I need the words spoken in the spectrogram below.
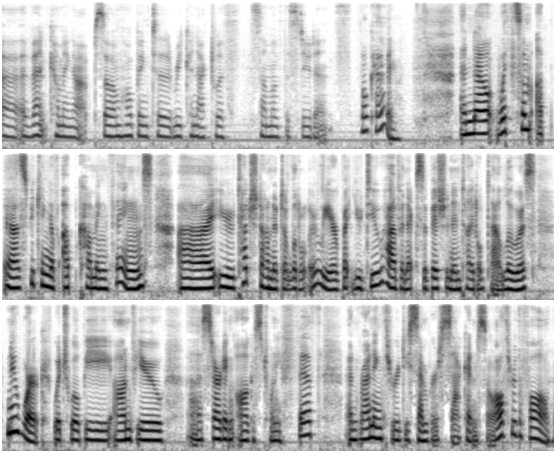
uh, event coming up. So I'm hoping to reconnect with some of the students. Okay. And now, with some up, uh, speaking of upcoming things, uh, you touched on it a little earlier, but you do have an exhibition entitled Tau Lewis New Work, which will be on view uh, starting August 25th and running through December 2nd, so all through the fall.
